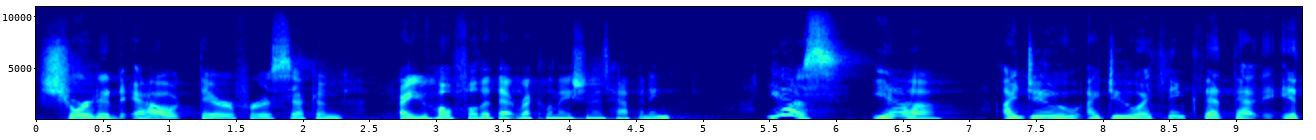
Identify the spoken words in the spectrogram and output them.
shorted out there for a second. Are you hopeful that that reclamation is happening? Yes, yeah, I do. I do. I think that that it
